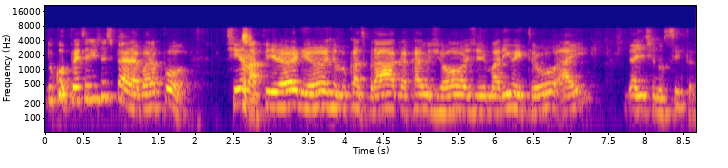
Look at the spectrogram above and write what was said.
Do Copete a gente não espera. Agora, pô, tinha lá Pirani, Ângelo, Lucas Braga, Caio Jorge, Marinho entrou, aí a gente não cita.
